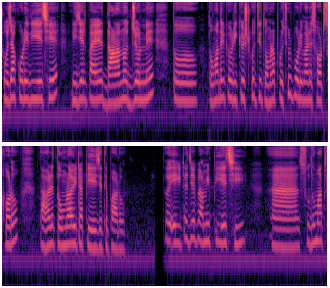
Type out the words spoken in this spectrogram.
সোজা করে দিয়েছে নিজের পায়ে দাঁড়ানোর জন্যে। তো তোমাদেরকেও রিকোয়েস্ট করছি, তোমরা প্রচুর পরিমাণে শর্টস করো। তাহলে তোমরাও এটা পেয়ে যেতে পারো। তো এইটা যে আমি পেয়েছি শুধুমাত্র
